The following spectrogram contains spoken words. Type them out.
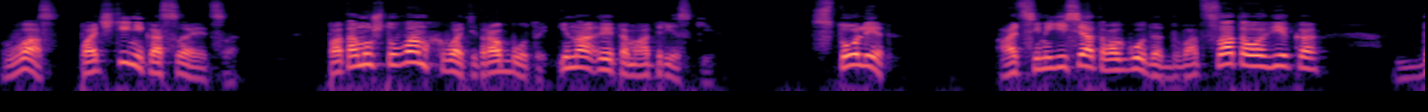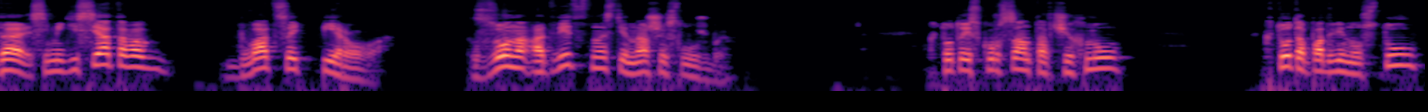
вас почти не касается, потому что вам хватит работы и на этом отрезке. Сто лет. От 70-го года 20 -го века до 70-го 21-го. Зона ответственности нашей службы. Кто-то из курсантов чихнул, кто-то подвинул стул,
